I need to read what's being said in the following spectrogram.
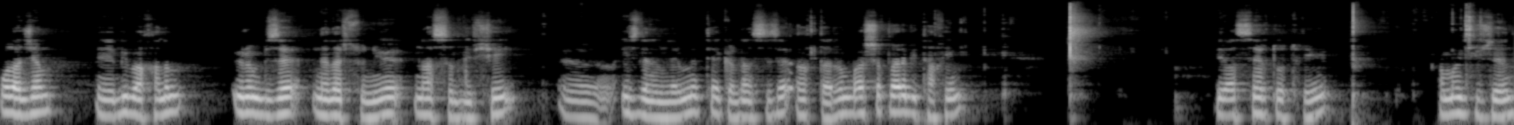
olacağım. Ee, bir bakalım ürün bize neler sunuyor, nasıl bir şey ee, izlenimlerimi tekrardan size aktarırım. Başlıkları bir takayım. Biraz sert oturuyor. Ama güzel.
